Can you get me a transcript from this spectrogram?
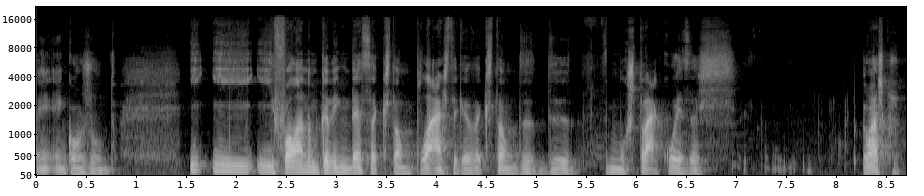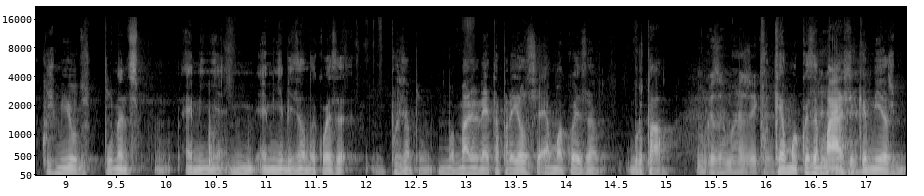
em, em conjunto. E, e- e falando um bocadinho dessa questão plástica, da questão de, de- de mostrar coisas eu acho que, que os miúdos, pelo menos a minha, a minha visão da coisa, por exemplo, uma marioneta para eles é uma coisa brutal. Uma coisa mágica. Que é uma coisa mágica mesmo.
